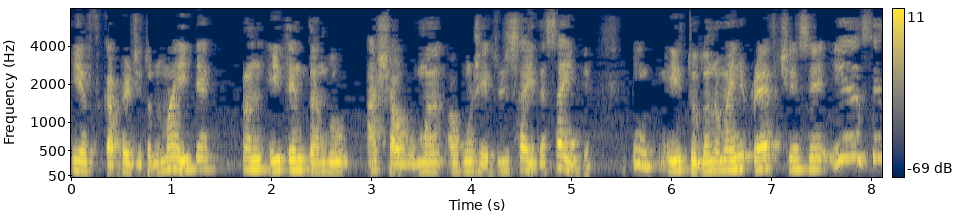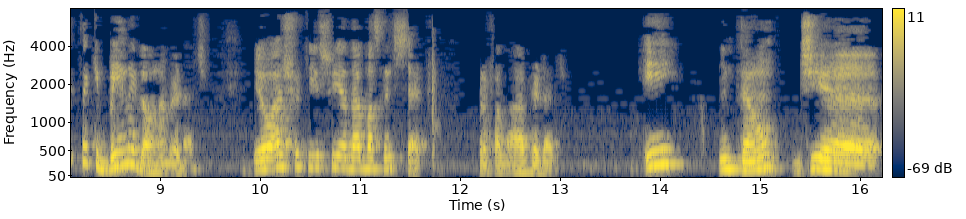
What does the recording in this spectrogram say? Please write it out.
ia ficar perdido numa ilha pra, e tentando achar alguma, algum jeito de sair dessa ilha. E, e tudo no Minecraft ia ser, ia ser até que bem legal, na verdade. Eu acho que isso ia dar bastante certo, para falar a verdade. E então, dia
